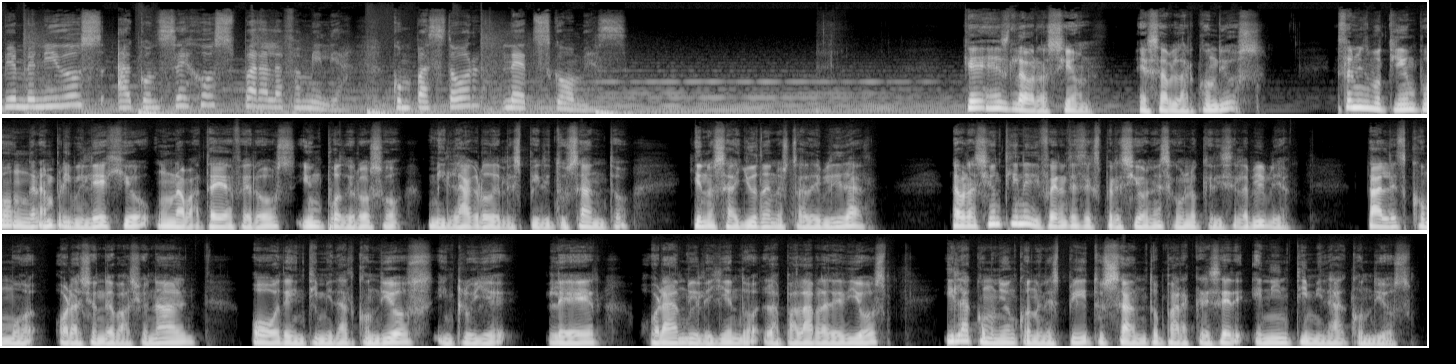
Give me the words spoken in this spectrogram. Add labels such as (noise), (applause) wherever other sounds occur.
Bienvenidos a Consejos para la Familia con Pastor Nets Gómez. ¿Qué es la oración? Es hablar con Dios. Es al mismo tiempo un gran privilegio, una batalla feroz y un poderoso milagro del Espíritu Santo, quien nos ayuda en nuestra debilidad. La oración tiene diferentes expresiones según lo que dice la Biblia, tales como oración devocional o de intimidad con Dios, incluye leer, orando y leyendo la palabra de Dios, y la comunión con el Espíritu Santo para crecer en intimidad con Dios.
